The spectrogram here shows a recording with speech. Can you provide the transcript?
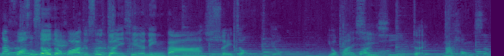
那要黄色的话就是跟一些淋巴水肿有有关系。关系。对，那红色呢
